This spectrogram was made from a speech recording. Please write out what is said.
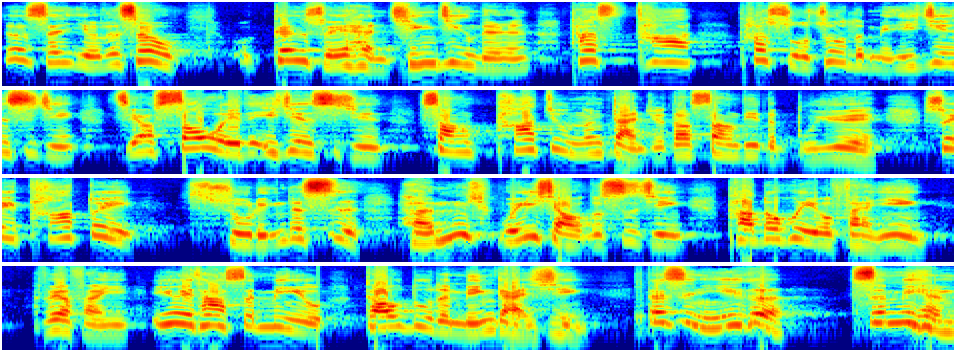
这神有的时候跟随很亲近的人，他他他所做的每一件事情，只要稍微的一件事情，上他就能感觉到上帝的不悦，所以他对属灵的事很微小的事情，他都会有反应，会有反应，因为他生命有高度的敏感性。但是你一个生命很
